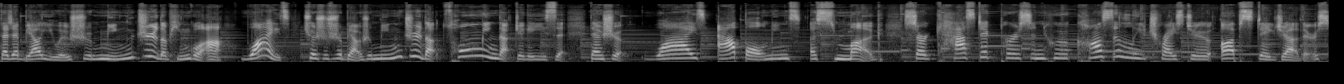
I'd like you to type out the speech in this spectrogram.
大家不要以为是明智的苹果啊，wise 确实是表示明智的、聪明的这个意思，但是 Wise apple means a smug, sarcastic person who constantly tries to upstage others，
